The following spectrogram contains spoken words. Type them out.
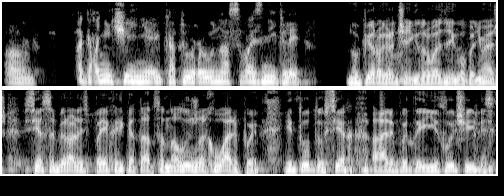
э, ограничения, которые у нас возникли. Ну, первое ограничение, которое возникло, понимаешь, все собирались поехать кататься на лыжах в Альпы, и тут у всех Альпы-то и не случились.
